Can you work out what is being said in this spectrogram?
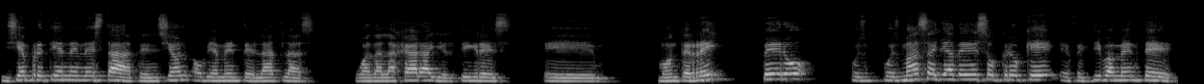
y siempre tienen esta atención. Obviamente el Atlas Guadalajara y el Tigres eh, Monterrey, pero pues, pues más allá de eso, creo que efectivamente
